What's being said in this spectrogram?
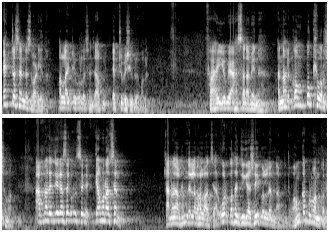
একটা সেন্টেন্স বাড়িয়ে দাও। আল্লাহ এটি বলেছেন যে, আপনি একটু বেশি করে বলেন। ফাহিউবে আহসান আমিনহা আর নাহলে কমপক্ষে ওর সমান। আপনাকে জিজ্ঞাসা করেছে, কেমন আছেন? আর নয় আলহামদুলিল্লাহ ভালো আছে। আর ওর কথা জিজ্ঞাসাই করলেন না আপনি, তো অহংকার প্রমাণ করে।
